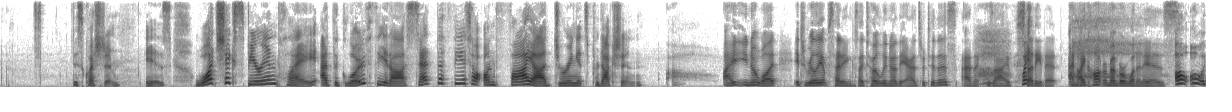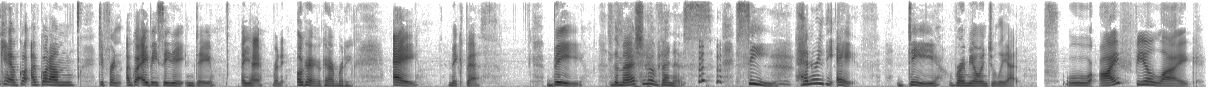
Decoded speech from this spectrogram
This question is What Shakespearean play at the Globe Theatre set the theatre on fire during its production? I, you know what? It's really upsetting because I totally know the answer to this, and because I've Wait. studied it, and I can't remember what it is. Oh, oh, okay. I've got, I've got um different. I've got A, B, C, D, and D. Okay, ready. Okay, okay, I'm ready. A. Macbeth. B. The Merchant of Venice. C. Henry VIII. D. Romeo and Juliet. Ooh, I feel like.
